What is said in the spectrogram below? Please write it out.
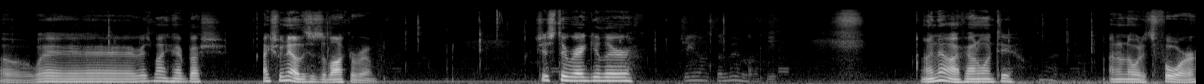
Oh, where is my hairbrush? Actually, no. This is a locker room. Just a regular. Geno's the moon monkey. I know, I found one too. I don't know what it's for.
